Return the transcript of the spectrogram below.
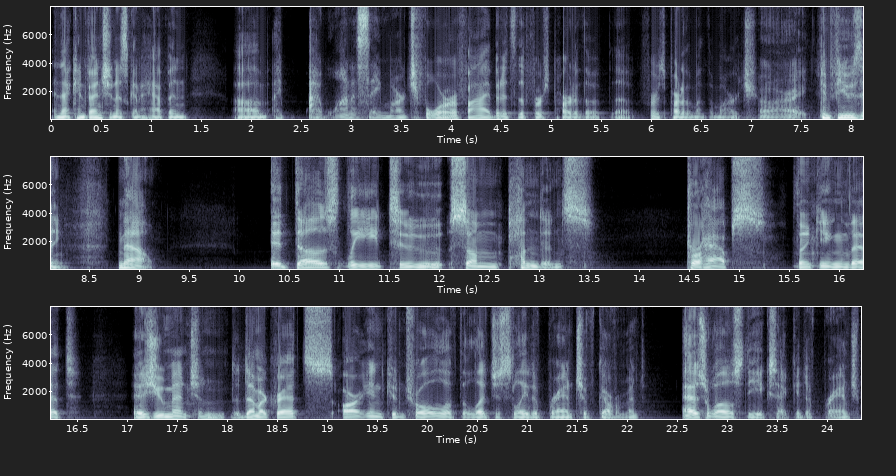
And that convention is going to happen, um, I I want to say March four or five, but it's the first part of the the first part of the month of March. All right. Confusing. Now, it does lead to some pundits perhaps thinking that, as you mentioned, the Democrats are in control of the legislative branch of government as well as the executive branch.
